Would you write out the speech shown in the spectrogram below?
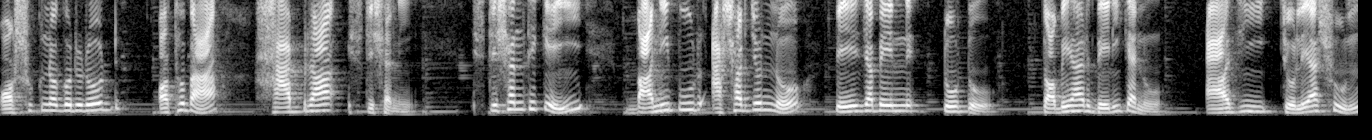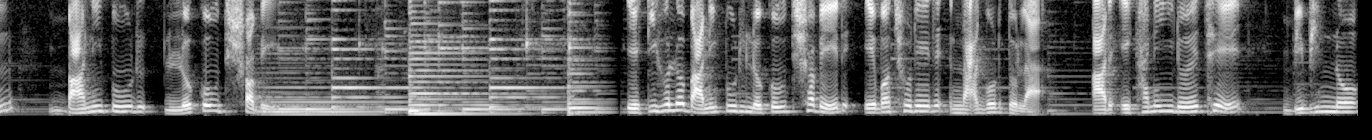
অশোকনগর রোড অথবা হাবড়া স্টেশনে। স্টেশন থেকেই বাণীপুর আসার জন্য পেয়ে যাবেন টোটো। তবে আর দেরি কেন? আজই চলে আসুন বাণীপুর লোক উৎসবে এটি হলো বাণীপুর লোক উৎসবের এবছরের নাগরদোলা। আর এখানেই রয়েছে বিভিন্ন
